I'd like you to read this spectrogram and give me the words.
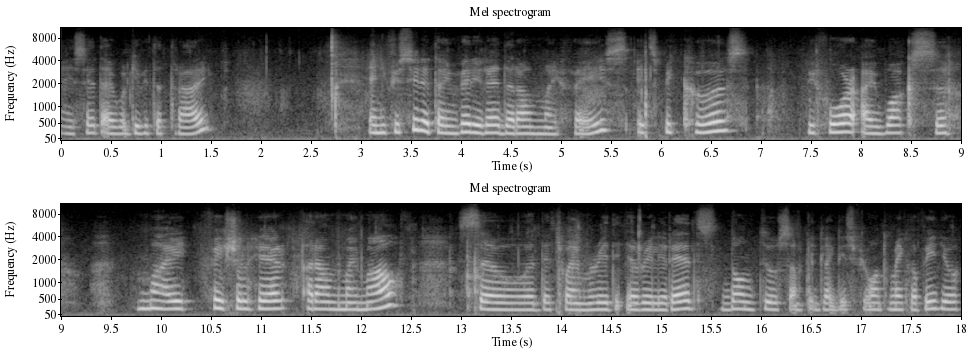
I said I will give it a try. And if you see that I'm very red around my face it's because before I wax uh, my facial hair around my mouth. So that's why I'm really, really red. Don't do something like this if you want to make a video.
